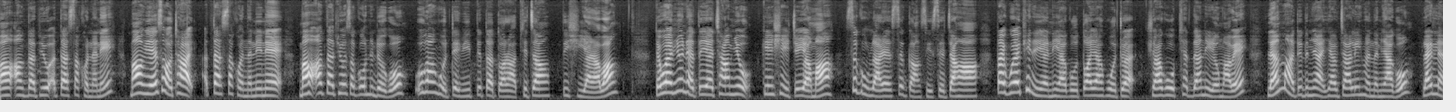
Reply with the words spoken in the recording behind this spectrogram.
မောင်အောင်သက်ပြိုးအသက်18နှစ်မောင်ရဲစော်ထိုက်အသက်18နှစ်နဲ့မောင်အောင်သက်ပြိုး19နှစ်တို့ကိုဦးကောင်းကိုတိတ်ပြီးပြစ်တက်သွားတာဖြစ်ကြောင်းသိရှိရတာပါ။တဝယ်မြို့နယ်တရချောင်းမြို့ကင်းရှိကျွော်မှာ စစ်ကူလာတဲ့စစ်ကောင်စီစစ်ကြောင်းဟာတိုက်ပွဲဖြစ်နေတဲ့နေရာကိုတွားရောက်ဖို့အတွက်ရွာကိုဖျက်ဆီးနေတော့မှာပဲလမ်းမှာတွေ့သမျှယောက်ျားလေးမှန်သမျှကိုလိုက်လံ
